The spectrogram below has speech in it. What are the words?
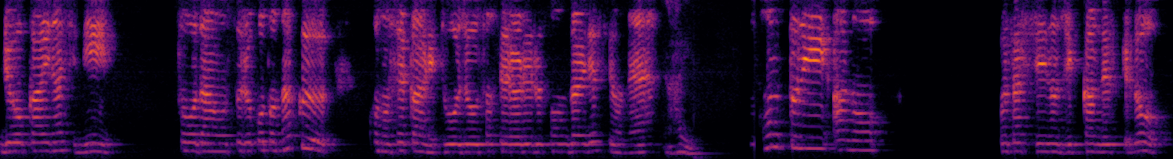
了解なしに相談をすることなくこの世界に登場させられる存在ですよね。はい。本当にあの私の実感ですけど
